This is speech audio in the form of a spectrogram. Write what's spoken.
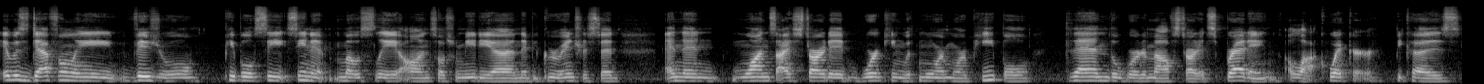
it was definitely visual. People see seen it mostly on social media, and they grew interested. And then once I started working with more and more people, then the word of mouth started spreading a lot quicker because,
